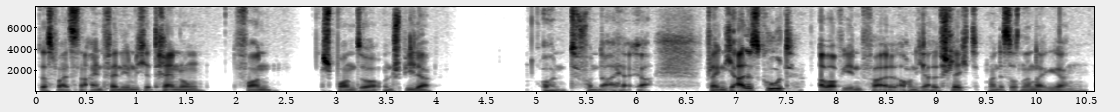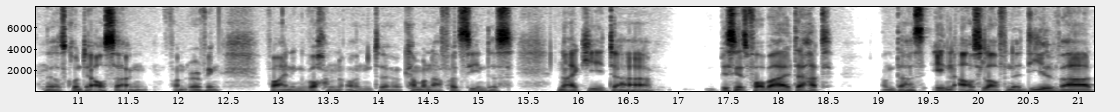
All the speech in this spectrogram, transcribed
das war jetzt eine einvernehmliche Trennung von Sponsor und Spieler. Und von daher, ja, vielleicht nicht alles gut, aber auf jeden Fall auch nicht alles schlecht. Man ist auseinandergegangen ne, aus der Aussagen von Irving vor einigen Wochen und äh, kann man nachvollziehen, dass Nike da ein bisschen jetzt Vorbehalte hat und da es eh ein auslaufender Deal war,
